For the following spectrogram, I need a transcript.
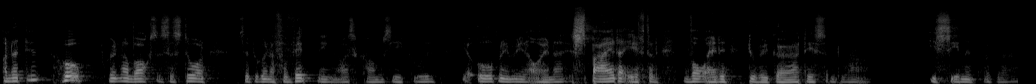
Og når den håb begynder at vokse så stort, så begynder forventningen også at komme og sige, Gud, jeg åbner mine øjne, jeg spejder efter det. Hvor er det, du vil gøre det, som du har i sinde at gøre?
